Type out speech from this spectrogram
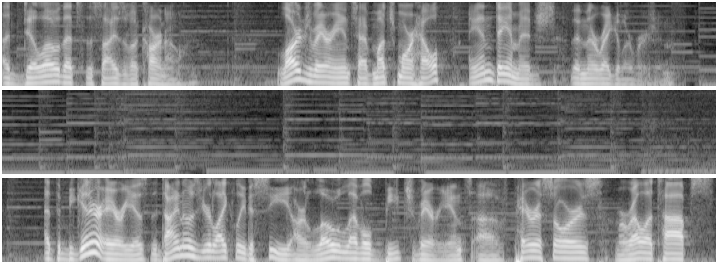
a Dillo that's the size of a Carno. Large variants have much more health and damage than their regular version. At the beginner areas, the dinos you're likely to see are low-level beach variants of parasaurs, morellatops,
